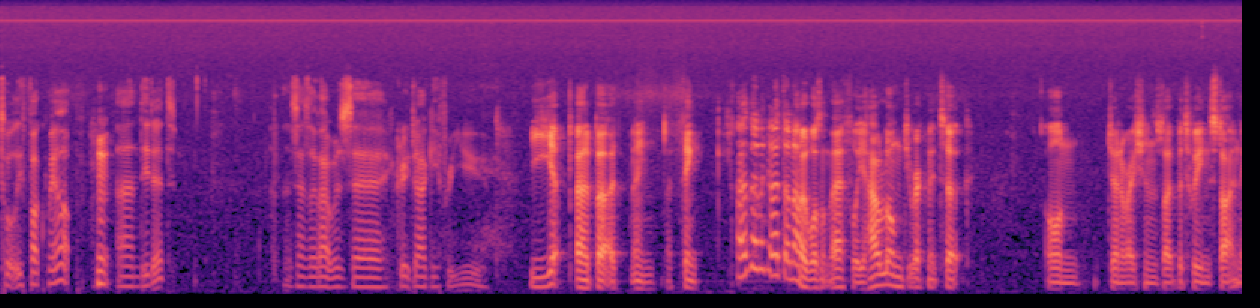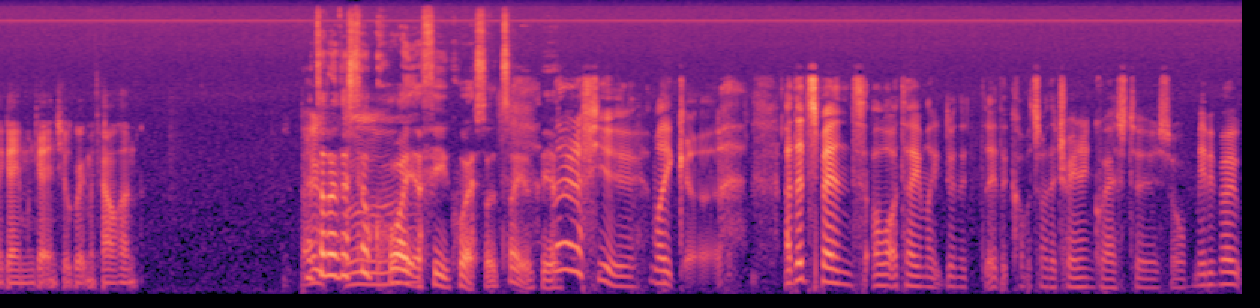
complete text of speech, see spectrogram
totally fuck me up, Hmm. and he did. It sounds like that was uh, Great Jaggi for you. Yep, uh, but I mean, I think I don't, I don't know. I wasn't there for you. How long do you reckon it took on Generations, like between starting the game and getting to your Great Maccao hunt? I don't know. There's still quite a few quests. I'd say it'd be. A... There are a few. Like, uh, I did spend a lot of time like doing the like, the some of the training quests too. So maybe about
